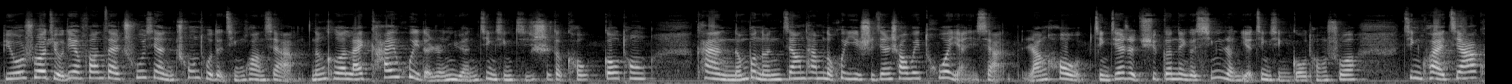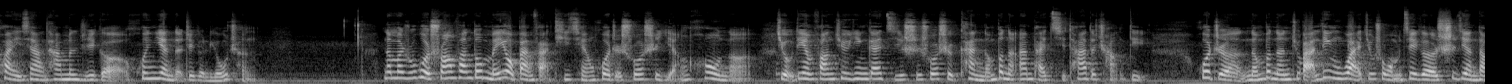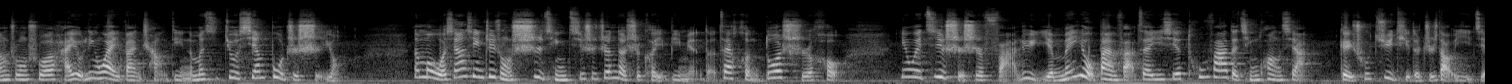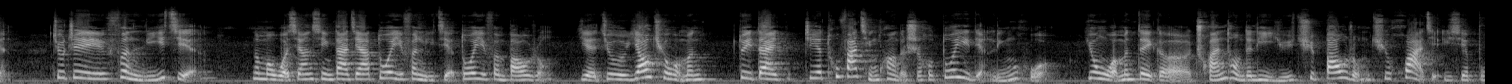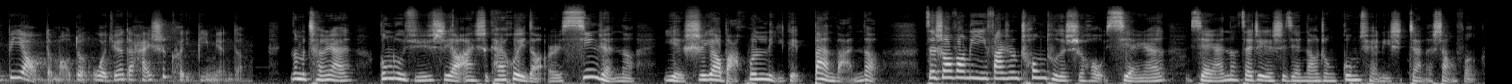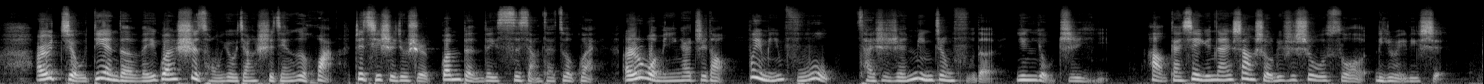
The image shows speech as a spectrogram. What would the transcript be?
比如说，酒店方在出现冲突的情况下，能和来开会的人员进行及时的沟沟通，看能不能将他们的会议时间稍微拖延一下，然后紧接着去跟那个新人也进行沟通，说尽快加快一下他们这个婚宴的这个流程。那么，如果双方都没有办法提前或者说是延后呢？酒店方就应该及时说是看能不能安排其他的场地，或者能不能就把另外就是我们这个事件当中说还有另外一半场地，那么就先布置使用。那么我相信这种事情其实真的是可以避免的，在很多时候，因为即使是法律也没有办法在一些突发的情况下给出具体的指导意见，就这份理解。那么我相信大家多一份理解，多一份包容，也就要求我们对待这些突发情况的时候多一点灵活，用我们这个传统的礼仪去包容、去化解一些不必要的矛盾，我觉得还是可以避免的。那么诚然，公路局是要按时开会的，而新人呢，也是要把婚礼给办完的。在双方利益发生冲突的时候，显然，显然呢，在这个事件当中，公权力是占了上风，而酒店的围观侍从又将事件恶化。这其实就是官本位思想在作怪。而我们应该知道，为民服务才是人民政府的应有之义。好，感谢云南上首律师事务所李蕊律师。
